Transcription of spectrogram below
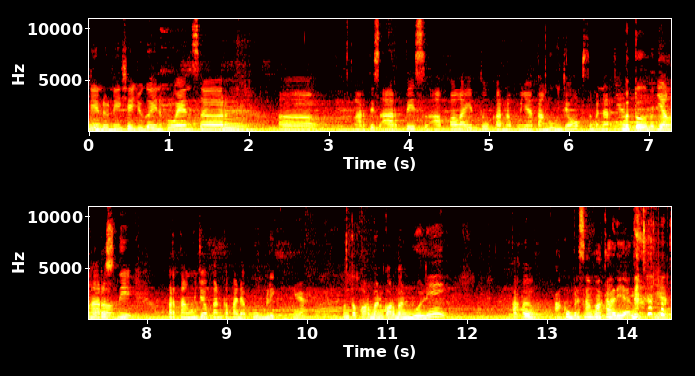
di Indonesia juga influencer Mm. eh, artis-artis apalah itu karena punya tanggung jawab sebenarnya Betul, betul, yang betul. harus dipertanggungjawabkan kepada publik. Ya untuk korban-korban bully aku aku bersama kalian. Yes.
